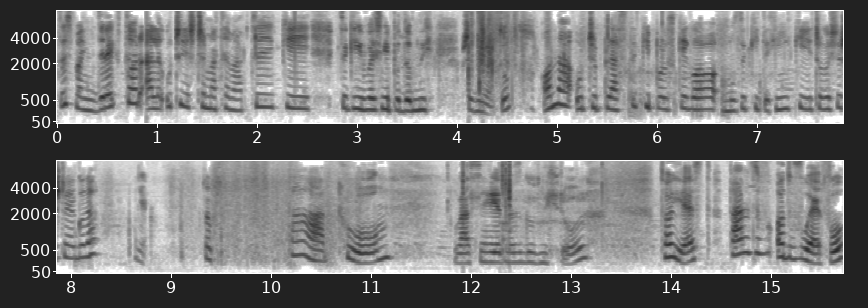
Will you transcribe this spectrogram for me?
to jest pani dyrektor, ale uczy jeszcze matematyki, takich właśnie podobnych przedmiotów. Ona uczy plastyki polskiego, muzyki, techniki i czegoś jeszcze, Jagoda? Nie. A, tu właśnie jedna z głównych ról. To jest pan z, od WF-u.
